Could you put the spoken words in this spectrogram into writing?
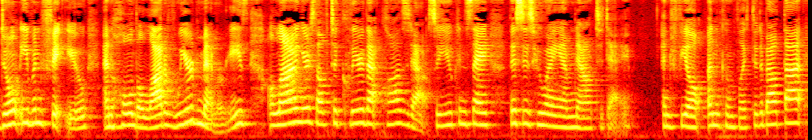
don't even fit you, and hold a lot of weird memories, allowing yourself to clear that closet out so you can say, This is who I am now today, and feel unconflicted about that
